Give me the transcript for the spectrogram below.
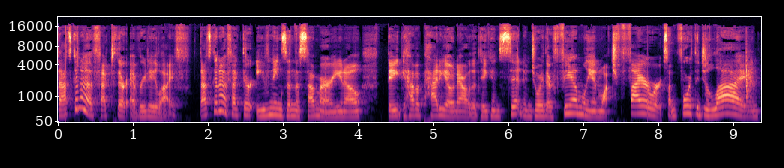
that's going to affect their everyday life. That's going to affect their evenings in the summer. You know, they have a patio now that they can sit and enjoy their family and watch fireworks on 4th of July and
